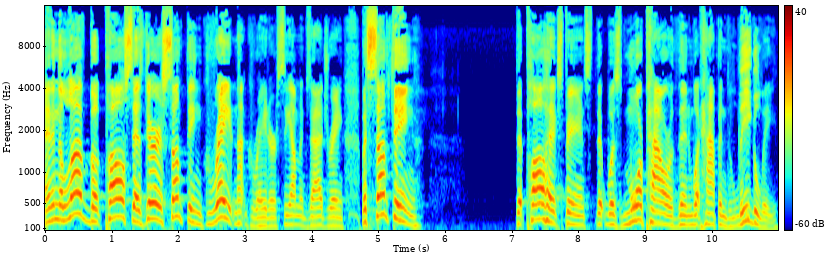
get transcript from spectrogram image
And in the love book, Paul says there is something great, not greater, see, I'm exaggerating, but something that Paul had experienced that was more power than what happened legally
